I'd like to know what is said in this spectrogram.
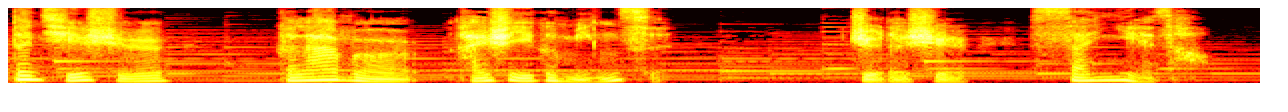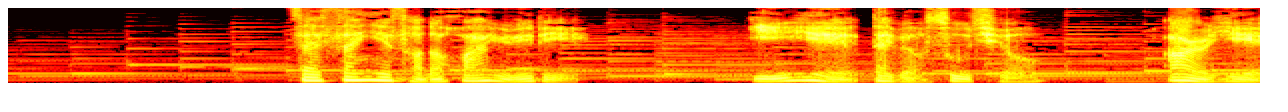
但其实，克拉维还是一个名词，指的是三叶草。在三叶草的花语里，一叶代表诉求，二叶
